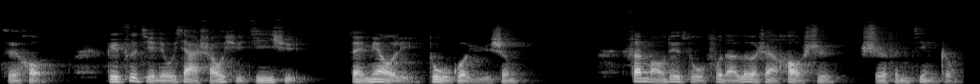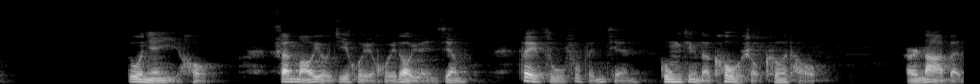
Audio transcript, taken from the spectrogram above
最后给自己留下少许积蓄，在庙里度过余生。三毛对祖父的乐善好施十分敬重。多年以后，三毛有机会回到原乡。在祖父坟前恭敬地叩首磕头，而那本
